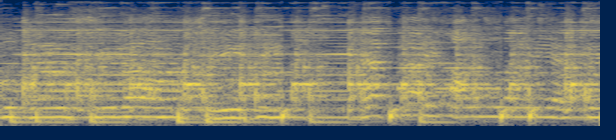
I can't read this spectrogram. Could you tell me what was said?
রূপে ছিলাম সেই দিন একাই আল্লাহ। একে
